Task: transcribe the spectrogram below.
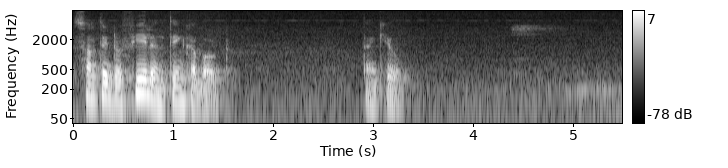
Something to feel and think about. Thank you.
